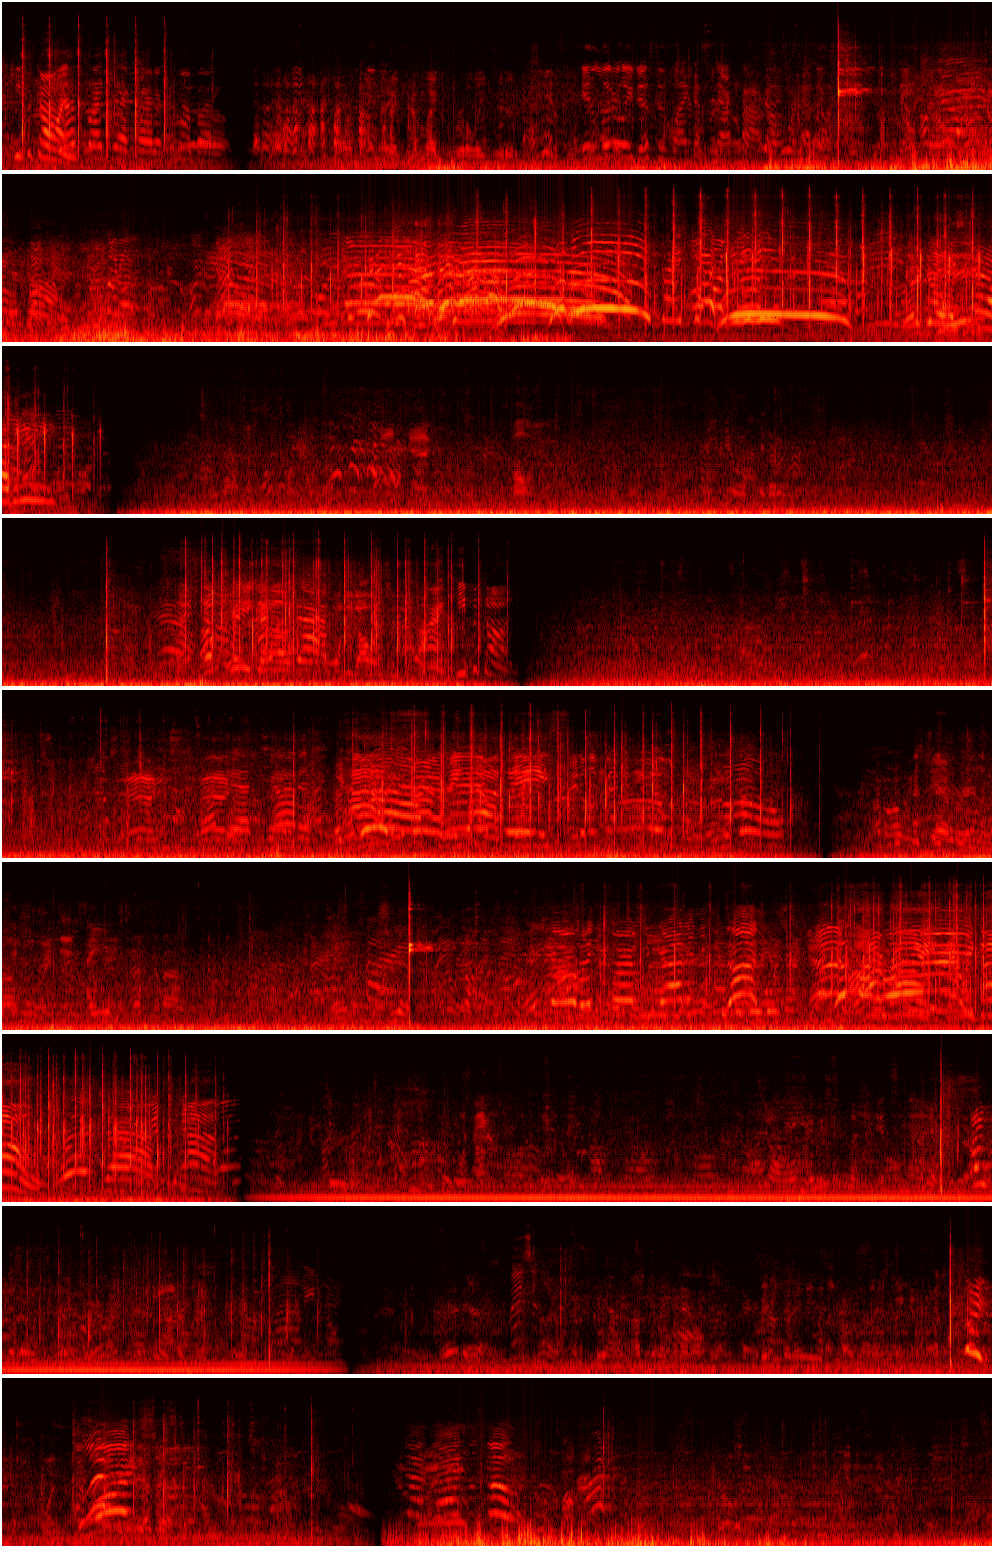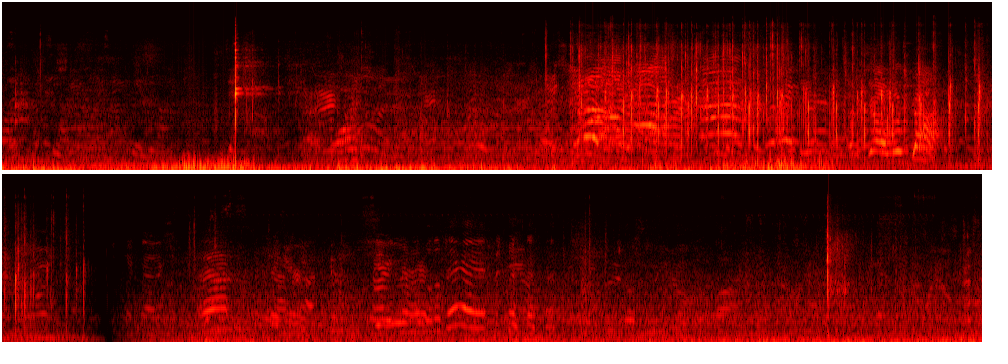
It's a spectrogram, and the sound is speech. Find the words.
Keep it going. Just like that, Connor. Come on, buddy. I'm like, I'm like really dude. it literally just is like a snack pack.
